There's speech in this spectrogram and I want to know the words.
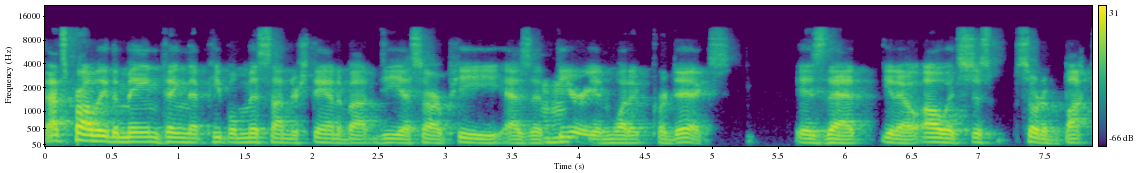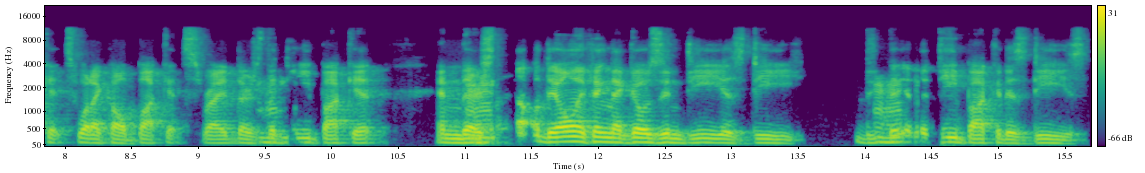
that's probably the main thing that people misunderstand about DSRP as a Mhm. theory and what it predicts is that you know oh it's just sort of buckets what i call buckets right there's the d bucket and there's the only thing that goes in d is d the, Mhm. the d bucket is d's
